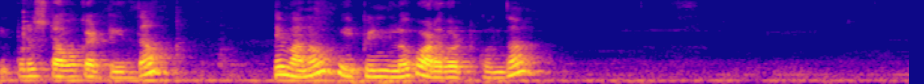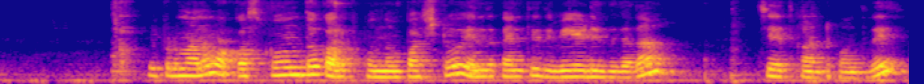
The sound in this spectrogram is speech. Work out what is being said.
ఇప్పుడు స్టవ్ కట్టిద్దాం. మనం ఈ పిండిలోకి వడగట్టుకుందాం. ఇప్పుడు మనం ఒక స్పూన్తో కలుపుకుందాం ఫస్ట్. ఎందుకంటే ఇది వేడిది కదా. చేతికి అంటుకుంటుంది.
